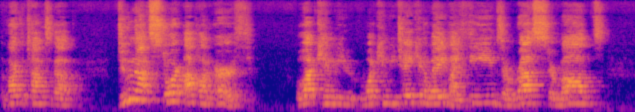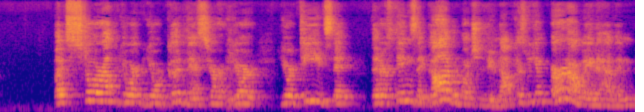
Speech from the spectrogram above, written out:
the part that talks about do not store up on earth what can be what can be taken away by thieves or rust or moths, but store up your your goodness, your your your deeds that that are things that God would want you to do, not because we can earn our way into heaven,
